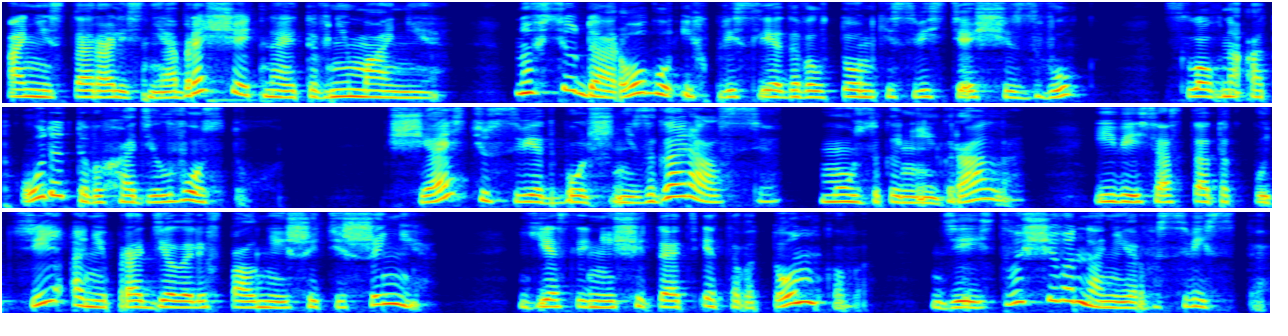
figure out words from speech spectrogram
Они старались не обращать на это внимания, но всю дорогу их преследовал тонкий свистящий звук, словно откуда-то выходил воздух. К счастью, свет больше не загорался, музыка не играла, и весь остаток пути они проделали в полнейшей тишине, если не считать этого тонкого, действующего на нервы свиста.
